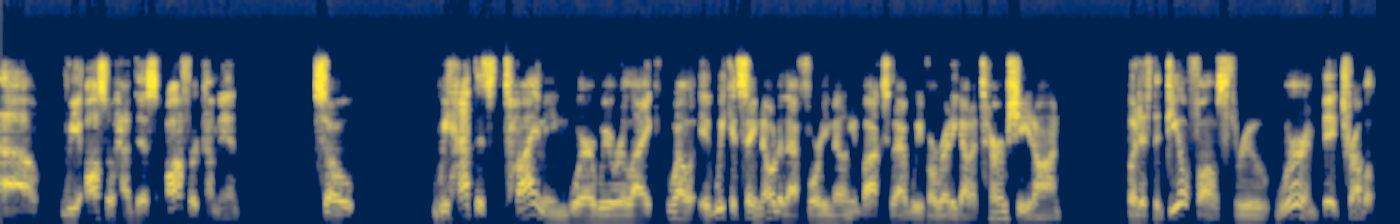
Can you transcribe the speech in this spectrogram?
uh, we also had this offer come in. So we had this timing where we were like, well, if we could say no to that 40 million bucks that we've already got a term sheet on, but if the deal falls through, we're in big trouble.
